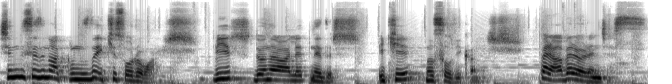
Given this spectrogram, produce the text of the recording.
Şimdi sizin aklınızda iki soru var. Bir, döner alet nedir? İki, nasıl yıkanır? Beraber öğreneceğiz.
